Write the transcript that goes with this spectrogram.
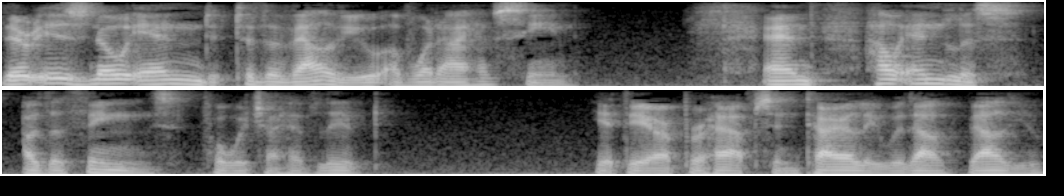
There is no end to the value of what I have seen, and how endless are the things for which I have lived. Yet they are perhaps entirely without value.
